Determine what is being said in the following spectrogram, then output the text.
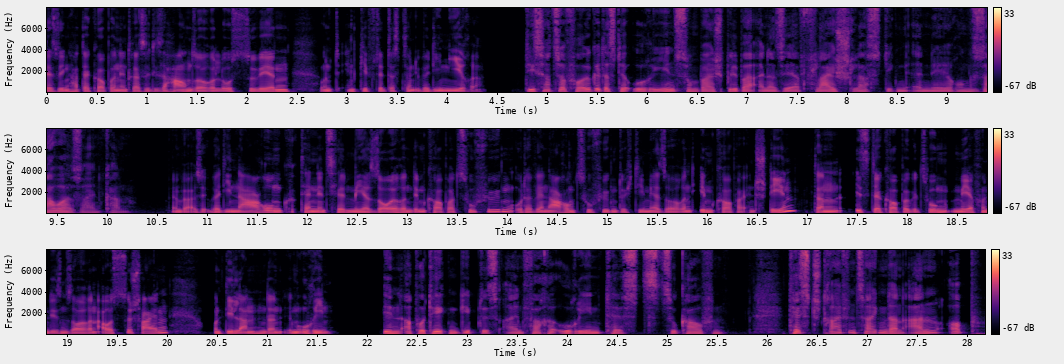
Deswegen hat der Körper ein Interesse, diese Harnsäure loszuwerden und entgiftet das dann über die Niere. Dies hat zur Folge, dass der Urin zum Beispiel bei einer sehr fleischlastigen Ernährung sauer sein kann. Wenn wir also über die Nahrung tendenziell mehr Säuren dem Körper zufügen oder wir Nahrung zufügen, durch die mehr Säuren im Körper entstehen, dann ist der Körper gezwungen, mehr von diesen Säuren auszuscheiden und die landen dann im Urin. In Apotheken gibt es einfache Urintests zu kaufen. Teststreifen zeigen dann an, ob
